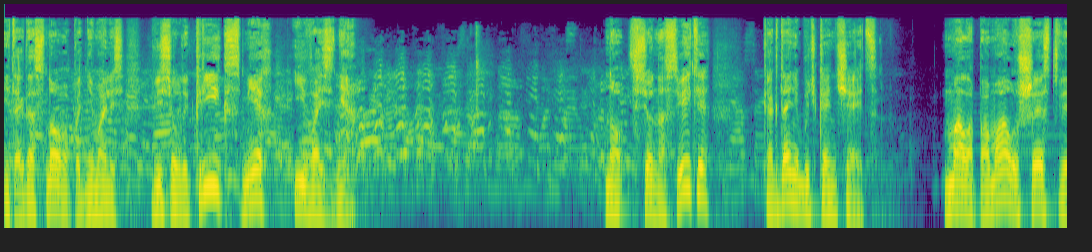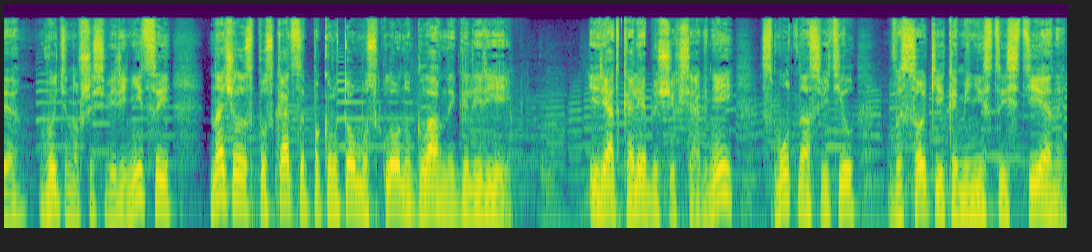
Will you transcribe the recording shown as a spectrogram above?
И тогда снова поднимались веселый крик, смех и возня. Но все на свете когда-нибудь кончается. Мало-помалу шествие, вытянувшись вереницей, начало спускаться по крутому склону главной галереи, и ряд колеблющихся огней смутно осветил высокие каменистые стены,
